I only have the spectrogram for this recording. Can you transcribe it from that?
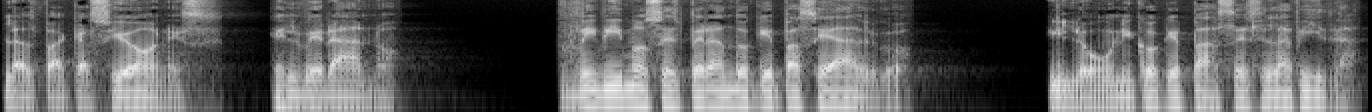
las vacaciones, el verano. Vivimos esperando que pase algo, y lo único que pasa es la vida.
